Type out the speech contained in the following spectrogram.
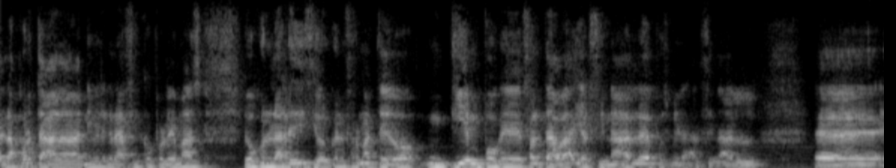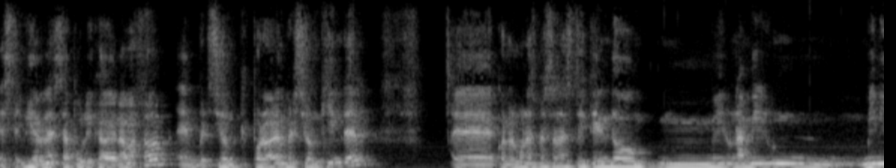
eh, la portada a nivel gráfico, problemas luego con la reedición, con el formateo, un tiempo que faltaba y al final, eh, pues mira, al final eh, este viernes se ha publicado en Amazon, en versión, por ahora en versión Kindle. Eh, con algunas personas estoy teniendo un, una un mini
